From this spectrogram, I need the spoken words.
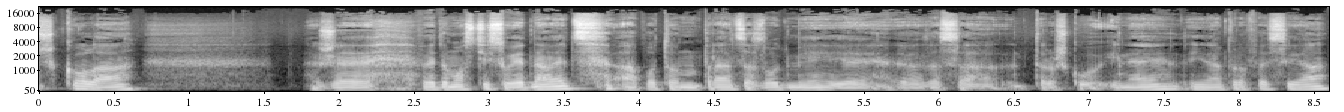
škola, že vedomosti sú jedna vec a potom práca s ľuďmi je zasa trošku iné, iná profesia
